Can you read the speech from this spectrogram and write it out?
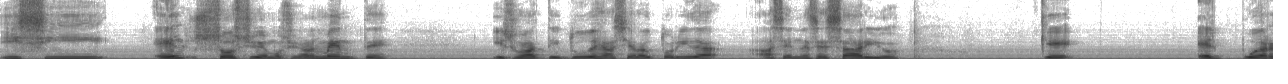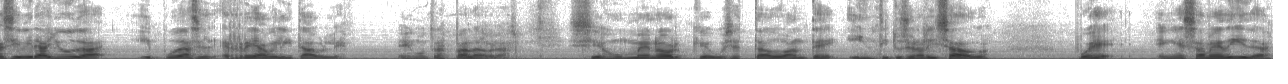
y si él socioemocionalmente y sus actitudes hacia la autoridad hacen necesario que él pueda recibir ayuda y pueda ser rehabilitable. En otras palabras, si es un menor que hubiese estado antes institucionalizado, pues en esa medida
